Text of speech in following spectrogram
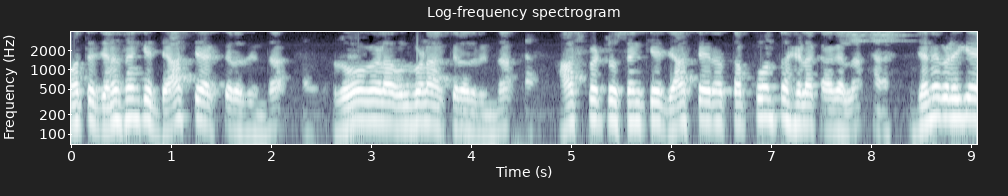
ಮತ್ತೆ ಜನಸಂಖ್ಯೆ ಜಾಸ್ತಿ ಆಗ್ತಿರೋದ್ರಿಂದ ರೋಗಗಳ ಉಲ್ಬಣ ಆಗ್ತಿರೋದ್ರಿಂದ. ಹಾಸ್ಪಿಟ್ಲ್ ಸಂಖ್ಯೆ ಜಾಸ್ತಿ ಇರೋದು ತಪ್ಪು ಅಂತ ಹೇಳಕ್ ಆಗಲ್ಲ ಜನಗಳಿಗೆ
